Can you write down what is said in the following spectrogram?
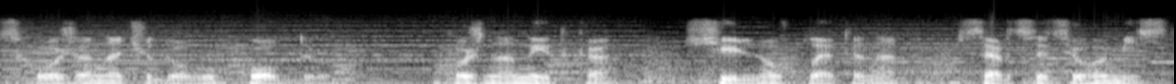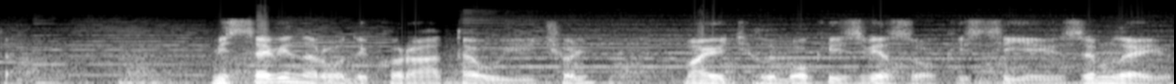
схожа на чудову ковдру. Кожна нитка щільно вплетена в серце цього міста. Місцеві народи Кора та Уїчоль мають глибокий зв'язок із цією землею.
